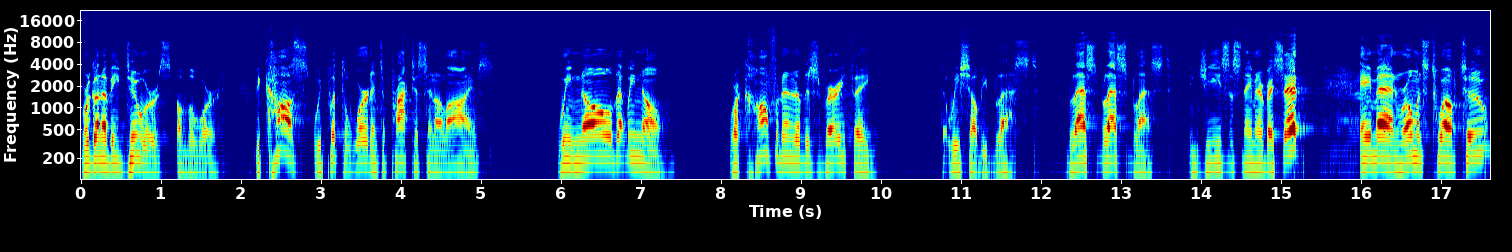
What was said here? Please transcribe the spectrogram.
we're going to be doers of the word. Because we put the word into practice in our lives, we know that we know, we're confident of this very thing, that we shall be blessed. Blessed, blessed, blessed. In Jesus' name. And everybody said, Amen. Amen. Romans 12, 2.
